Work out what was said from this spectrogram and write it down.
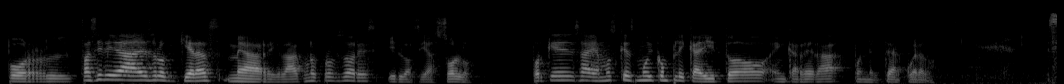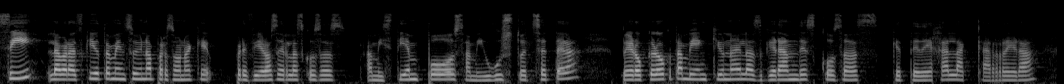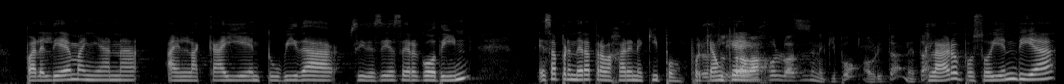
por facilidades o lo que quieras, me arreglaba con los profesores y lo hacía solo. Porque sabemos que es muy complicadito en carrera ponerte de acuerdo. Sí, la verdad es que yo también soy una persona que prefiero hacer las cosas a mis tiempos, a mi gusto, etcétera, pero creo también que una de las grandes cosas que te deja la carrera para el día de mañana en la calle, en tu vida, si decides ser godín, es aprender a trabajar en equipo, porque ¿Pero aunque tu trabajo lo haces en equipo ahorita, neta? claro, pues hoy en día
